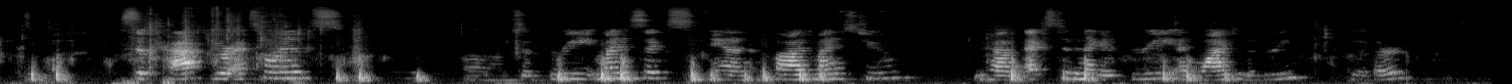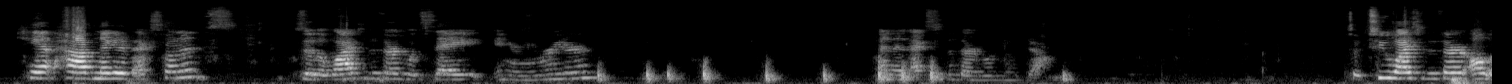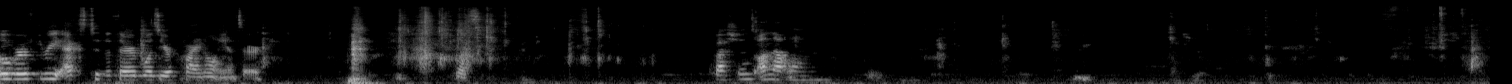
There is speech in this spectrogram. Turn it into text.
subtract your exponents. Um, so 3 minus 6 and 5 minus 2. We have x to the negative 3 and y to the 3 to the third. Can't have negative exponents. So the y to the third would stay in your numerator. And then x to the third would move down. So 2y to the third all over 3x to the third was your final answer. Questions on that one?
